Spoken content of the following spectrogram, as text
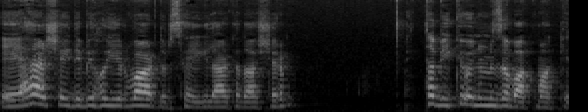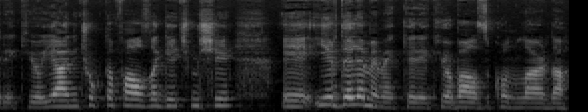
Ee, her şeyde bir hayır vardır sevgili arkadaşlarım. Tabii ki önümüze bakmak gerekiyor. Yani çok da fazla geçmişi e, irdelememek gerekiyor bazı konularda.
